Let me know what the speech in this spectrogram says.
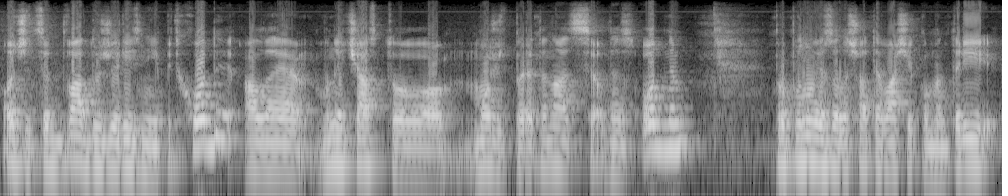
Отже, це два дуже різні підходи, але вони часто можуть перетинатися одне з одним. Пропоную залишати ваші коментарі,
